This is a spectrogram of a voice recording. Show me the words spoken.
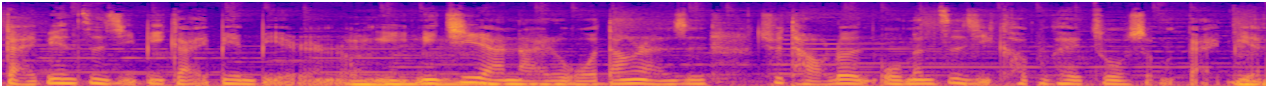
改变自己比改变别人容易。你既然来了，我当然是去讨论我们自己可不可以做什么改变。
